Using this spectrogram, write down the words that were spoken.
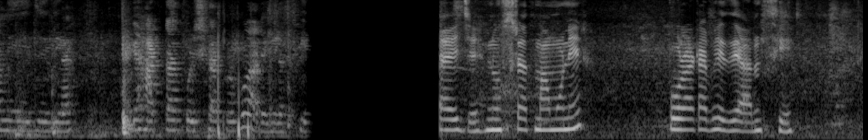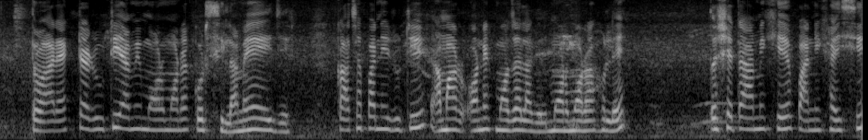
আমি এই যে এগুলা হাতটা পরিষ্কার করব আর এগুলা এই যে নুসরাত মামুনির পোড়াটা ভেজে আনছি। তো আর একটা রুটি আমি মরমরা করছিলাম, এই যে কাঁচা পানি রুটি, আমার অনেক মজা লাগে মরমরা হলে। তো সেটা আমি খেয়ে পানি খাইছি।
